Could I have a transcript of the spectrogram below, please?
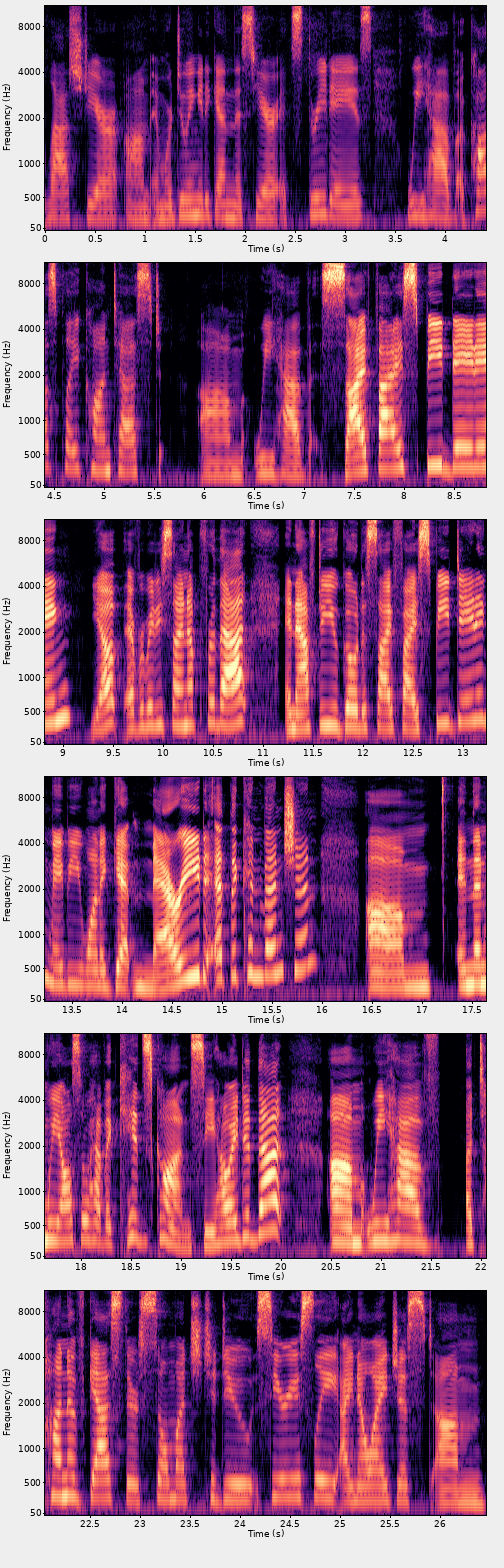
last year, um, and we're doing it again this year. It's three days. We have a cosplay contest. Um, we have sci fi speed dating. Yep, everybody sign up for that. And after you go to sci fi speed dating, maybe you want to get married at the convention. Um, and then we also have a kids con. See how I did that? Um, we have a ton of guests. There's so much to do. Seriously, I know I just um,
